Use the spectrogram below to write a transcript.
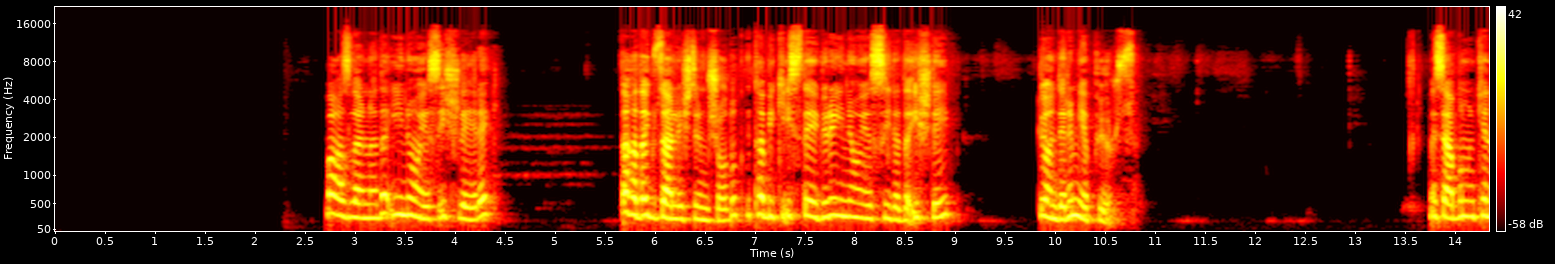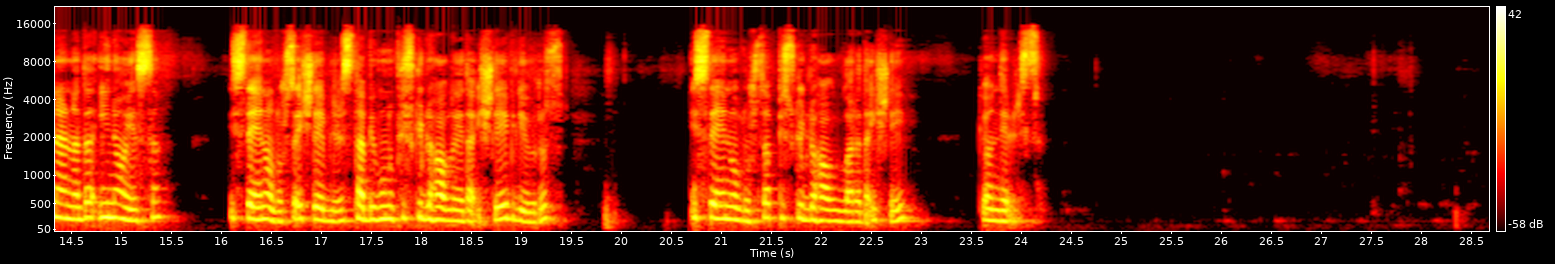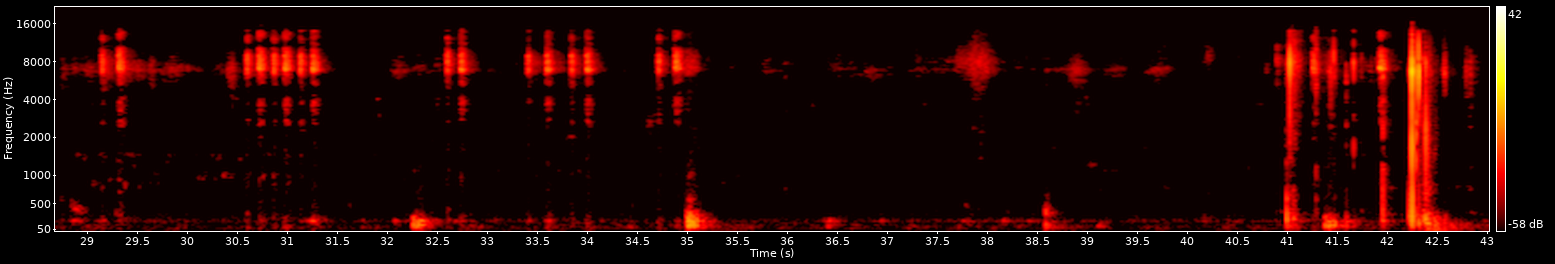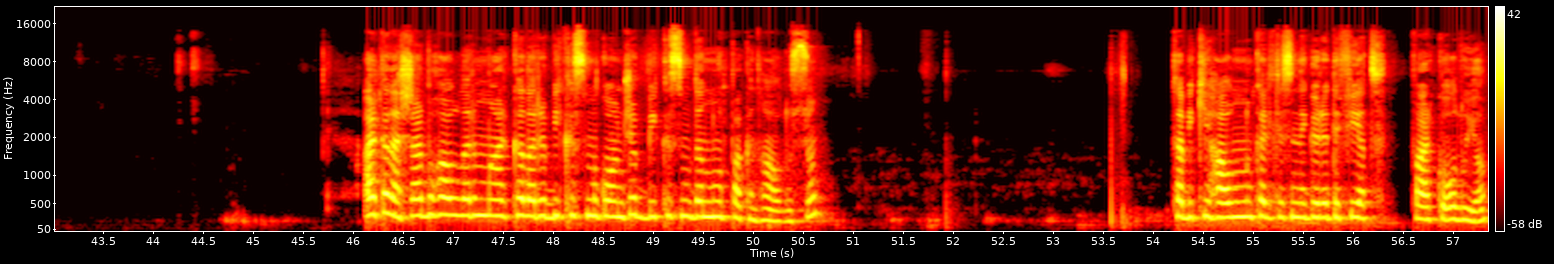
Bazılarına da iğne oyası işleyerek daha da güzelleştirmiş olduk. E, tabii ki isteğe göre iğne oyasıyla da işleyip gönderim yapıyoruz. Mesela bunun kenarına da iğne oyası isteyen olursa işleyebiliriz. Tabii bunu püsküllü havluya da işleyebiliyoruz. İsteyen olursa püsküllü havlulara da işleyip göndeririz. Arkadaşlar bu havluların markaları bir kısmı Gonca bir kısmı da Nurpak'ın havlusu. Tabii ki havlunun kalitesine göre de fiyat farkı oluyor.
